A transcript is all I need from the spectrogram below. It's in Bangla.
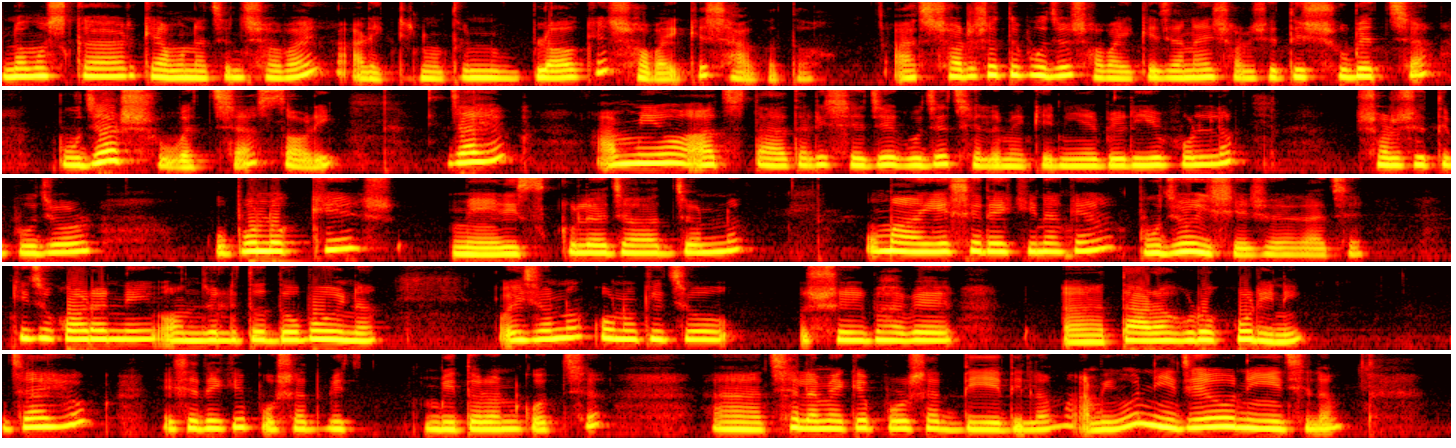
নমস্কার, কেমন আছেন সবাই? আরেকটি নতুন ব্লগে সবাইকে স্বাগত। আজ সরস্বতী পুজো, সবাইকে জানাই সরস্বতীর শুভেচ্ছা, পূজার শুভেচ্ছা সরি যাই হোক, আমিও আজ তাড়াতাড়ি সেজে গুজে ছেলে মেয়েকে নিয়ে বেরিয়ে পড়লাম সরস্বতী পুজোর উপলক্ষে মেয়ের স্কুলে যাওয়ার জন্য। ও মা এসে দেখি না কেন পুজোই শেষ হয়ে গেছে। কিছু করার নেই, অঞ্জলি তো দেবোই না। ওই জন্য কোনো কিছু সেইভাবে তাড়াহুড়ো করিনি। যাই হোক এসে দেখি প্রসাদ বিতরণ করছে। ছেলে মেয়েকে প্রসাদ দিয়ে দিলাম। আমিও নিজেও নিয়েছিলাম।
